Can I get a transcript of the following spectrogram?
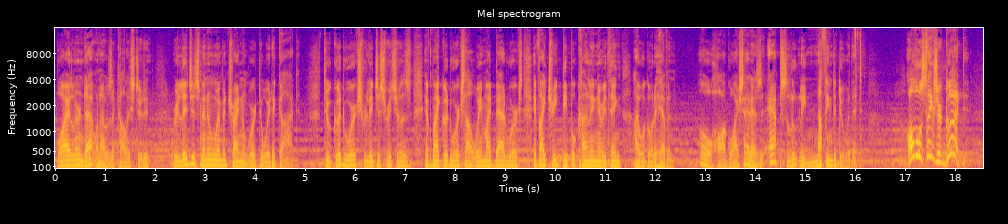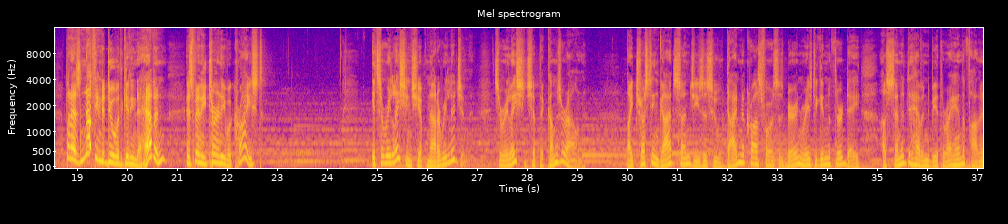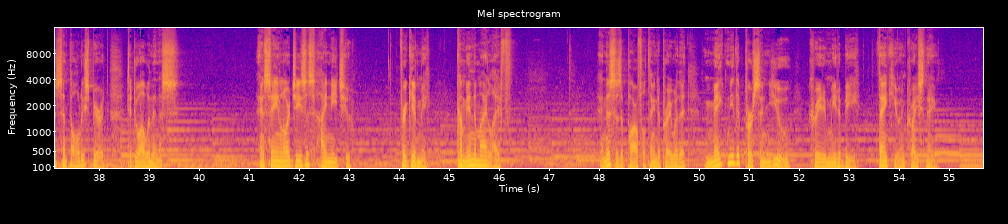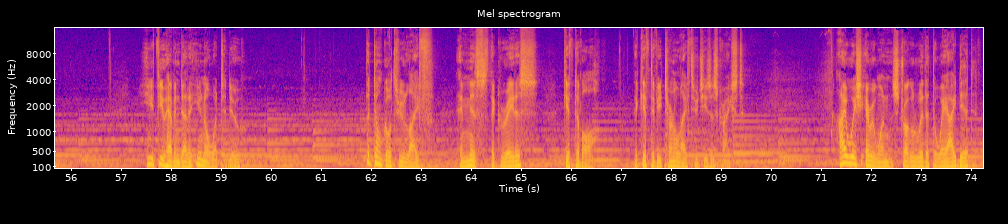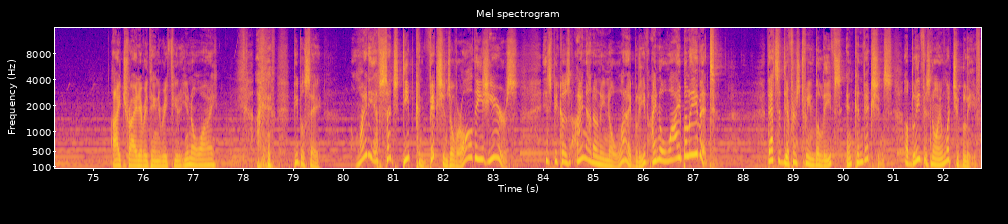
Boy, I learned that when I was a college student. Religious men and women trying to work their way to God. Through good works, religious rituals. If my good works outweigh my bad works, if I treat people kindly and everything, I will go to heaven. Oh, hogwash, that has absolutely nothing to do with it. All those things are good, but has nothing to do with getting to heaven and spend eternity with Christ. It's a relationship, not a religion. It's a relationship that comes around by trusting God's Son Jesus, who died on the cross for us, was buried and raised again the third day, ascended to heaven to be at the right hand of the Father, and sent the Holy Spirit to dwell within us. And saying, Lord Jesus, I need you. Forgive me. Come into my life. And this is a powerful thing to pray with it. Make me the person you created me to be. Thank you in Christ's name. If you haven't done it, you know what to do. But don't go through life and miss the greatest gift of all the gift of eternal life through Jesus Christ. I wish everyone struggled with it the way I did. I tried everything to refute it. You know why? I, people say, Why do you have such deep convictions over all these years? It's because I not only know what I believe, I know why I believe it. That's the difference between beliefs and convictions. A belief is knowing what you believe.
